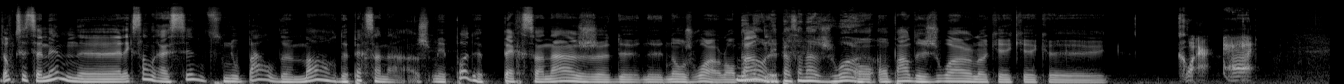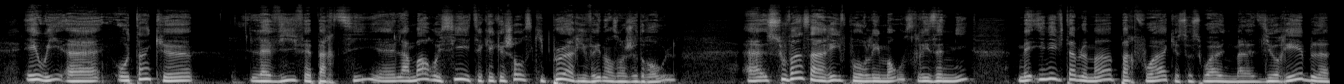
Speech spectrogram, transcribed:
Donc, cette semaine, euh, Alexandre Racine, tu nous parles de mort de personnages, mais pas de personnages de, de nos joueurs. On, non, parle non, de, les personnages joueurs. on, on parle de joueurs là, que, que, que- Et oui, euh, autant que la vie fait partie, euh, la mort aussi est quelque chose qui peut arriver dans un jeu de rôle. Euh, souvent, ça arrive pour les monstres, les ennemis, mais inévitablement, parfois, que ce soit une maladie horrible,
